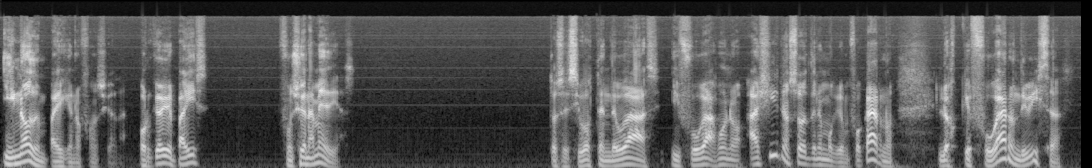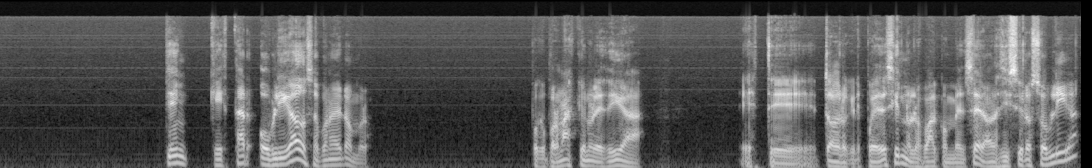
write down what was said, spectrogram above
y no de un país que no funciona. Porque hoy el país funciona a medias. Entonces, si vos te endeudás y fugás, bueno, allí nosotros tenemos que enfocarnos. Los que fugaron divisas tienen que estar obligados a poner el hombro. Porque por más que uno les diga este, todo lo que les puede decir, no los va a convencer. Ahora, si se los obliga,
